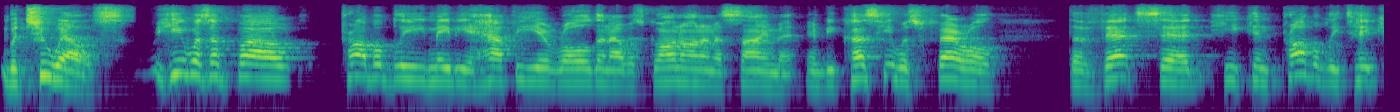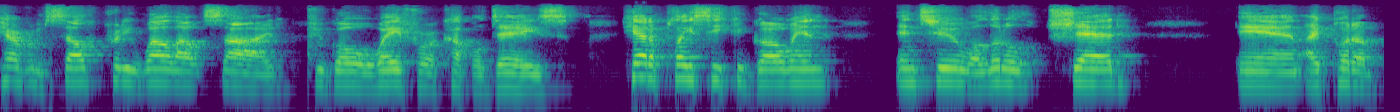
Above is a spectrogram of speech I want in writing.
With two L's. He was about probably maybe a half a year old, and I was gone on an assignment. And because he was feral, the vet said he can probably take care of himself pretty well outside if you go away for a couple days. He had a place he could go in into a little shed, and I put a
